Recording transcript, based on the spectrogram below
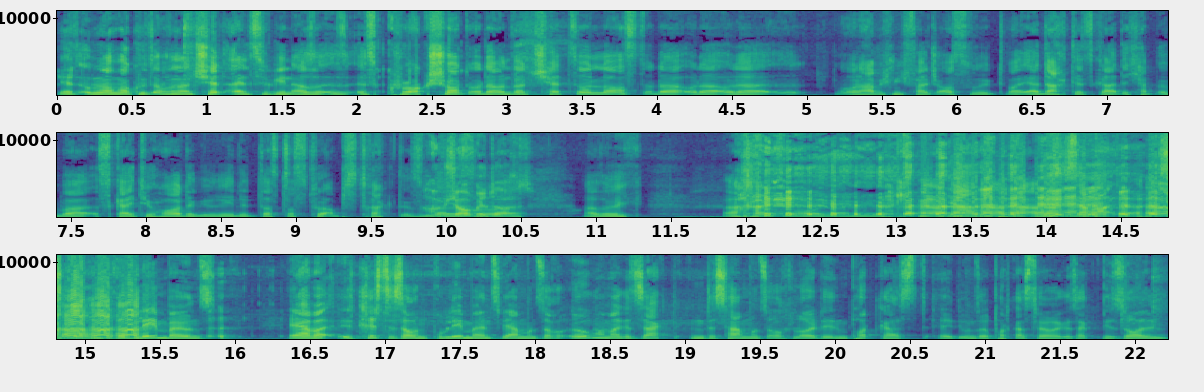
jetzt um nochmal kurz auf unseren Chat einzugehen, also ist, ist Crocshot oder unser Chat so lost oder, oder, oder, oder habe ich mich falsch ausgedrückt? Weil er dachte jetzt gerade, ich habe über Sky Horde geredet, dass das zu abstrakt ist. und Hab ich auch gedacht. Also ich. Ach, halt Maul, Daniel. Das ist aber, das ist aber auch ein Problem bei uns. Ja, aber Chris, das ist auch ein Problem bei uns. Wir haben uns auch irgendwann mal gesagt, und das haben uns auch Leute im Podcast, äh, unsere Podcast-Hörer gesagt, wir sollen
